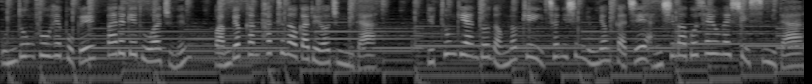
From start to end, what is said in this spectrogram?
운동 후 회복을 빠르게 도와주는 완벽한 파트너가 되어줍니다. 유통기한도 넉넉히 2026년까지 안심하고 사용할 수 있습니다.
